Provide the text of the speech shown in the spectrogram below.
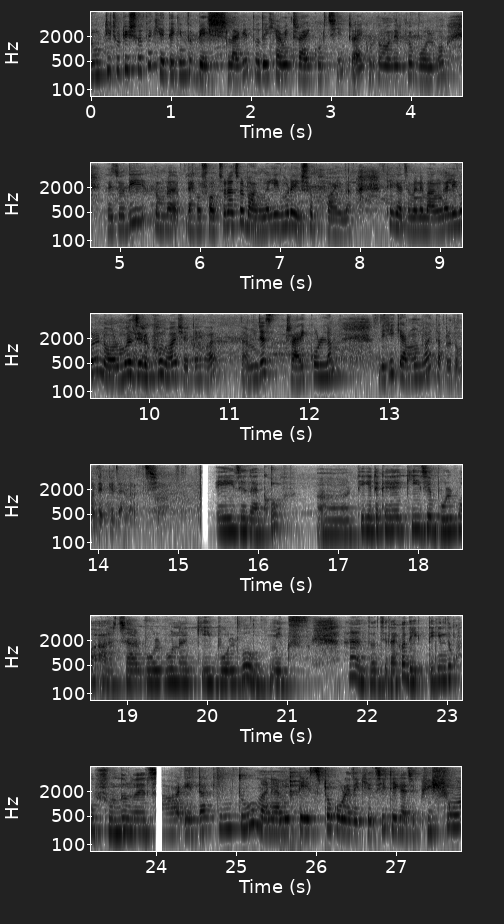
রুটি টুটির সাথে খেতে কিন্তু বেশ লাগে। তো দেখি আমি ট্রাই করছি ট্রাই করে তোমাদেরকেও বলব যে যদি তোমরা, দেখো সচরাচর বাঙালি ঘরে এইসব হয় না। ঠিক আছে মানে বাঙালি ঘরে নর্মাল যেরকম হয় সেটাই হয়। তো আমি জাস্ট ট্রাই করলাম, দেখি কেমন হয়, তারপরে তোমাদেরকে জানাচ্ছি। এই যে দেখো ঠিক এটাকে কি যে বলব, আচার বলব না কি বলব মিক্স হ্যাঁ তো যে দেখো দেখতে কিন্তু খুব সুন্দর হয়েছে। আর এটা কিন্তু মানে আমি টেস্টও করে দেখেছি, ঠিক আছে? ভীষণ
